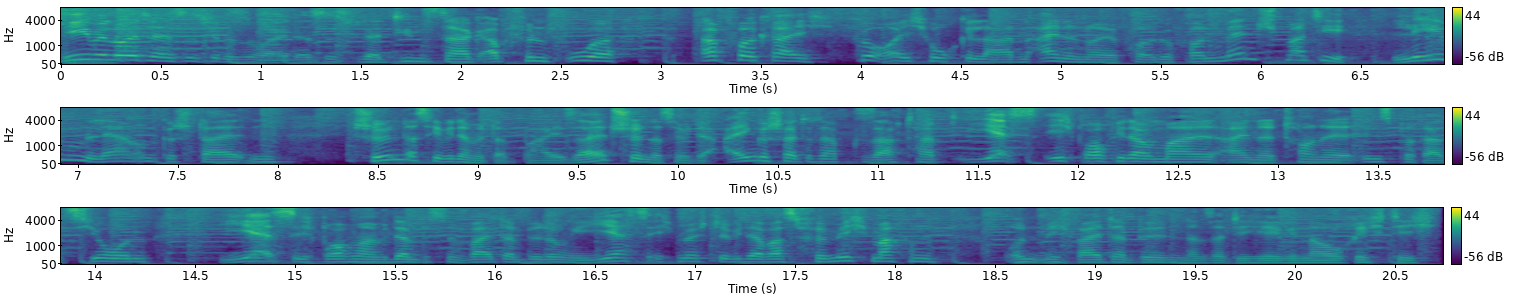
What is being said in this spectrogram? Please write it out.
Liebe Leute, es ist wieder soweit. Es ist wieder Dienstag ab 5 Uhr. Erfolgreich für euch hochgeladen. Eine neue Folge von Mensch Matti. Leben, Lernen und Gestalten. Schön, dass ihr wieder mit dabei seid. Schön, dass ihr wieder eingeschaltet habt, gesagt habt, yes, ich brauche wieder mal eine Tonne Inspiration. Yes, ich brauche mal wieder ein bisschen Weiterbildung. Yes, ich möchte wieder was für mich machen und mich weiterbilden. Dann seid ihr hier genau richtig.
